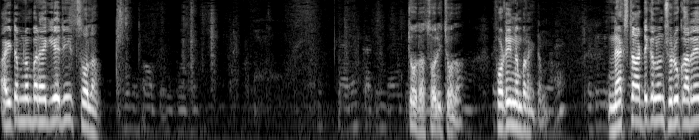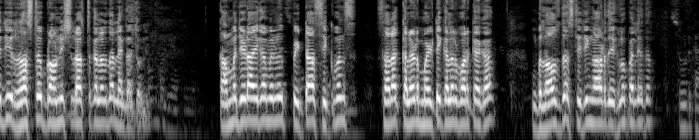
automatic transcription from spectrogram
ਆਈਟਮ ਨੰਬਰ ਹੈਗੀ ਹੈ ਜੀ 16 14 sorry 14 14 number item next article ਹੁਣ ਸ਼ੁਰੂ ਕਰ ਰਹੇ ਜੀ ਰਸਟ ਬ੍ਰਾਊਨਿਸ਼ ਰਸਟ ਕਲਰ ਦਾ ਲਹਿੰਗਾ ਚੋਲੀ। ਕੰਮ ਜਿਹੜਾ ਹੈਗਾ ਮੈਨੂੰ ਪੇਟਾ ਸੀਕਵੈਂਸ ਸਾਰਾ ਕਲਰਡ ਮਲਟੀ ਕਲਰ ਵਰਕ ਹੈਗਾ। ਬਲਾਊਜ਼ ਦਾ ਸਟਿਚਿੰਗ ਆਰਟ ਦੇਖ ਲਓ ਪਹਿਲੇ ਤਾਂ। ਸੂਟ ਦਾ।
